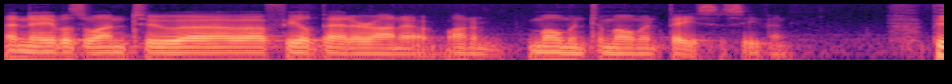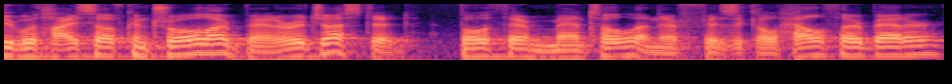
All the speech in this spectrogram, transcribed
enables one to uh, feel better on a on a moment-to-moment -moment basis even. People with high self-control are better adjusted. Both their mental and their physical health are better.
